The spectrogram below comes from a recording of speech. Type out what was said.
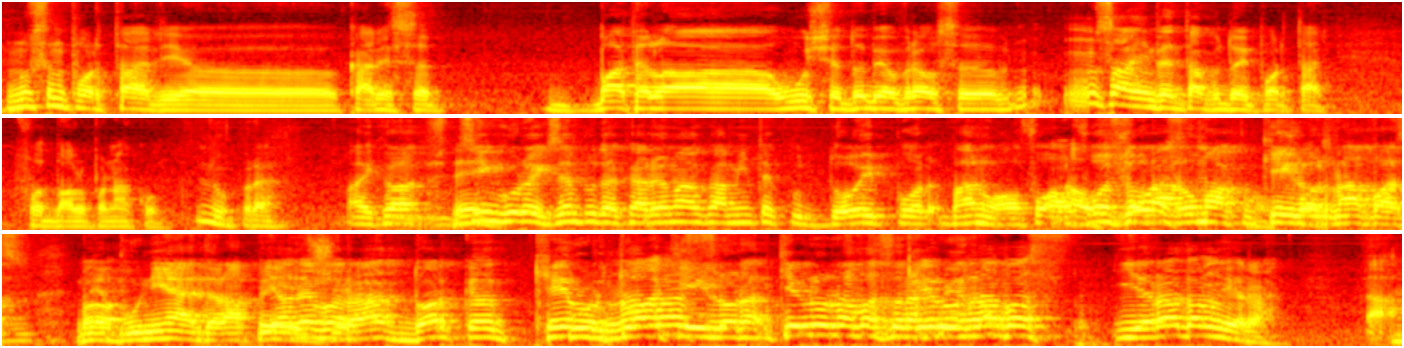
nu sunt portari uh, care să bată la ușă, dobe, eu vreau să... Nu s-a inventat cu doi portari fotbalul până acum. Nu prea. Adică Știi? singurul exemplu de care eu mi-am aminte cu doi por... Ba nu, au, f- au, Au fost fost. Donnarumma cu Au Keylor fost. Navas, Bă, nebunia aia de la PSG. E adevărat, doar că Keylor Courtois, Navas, Keylor, Keylor Navas săracul Keylor era... Navas era, dar nu era. Da.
